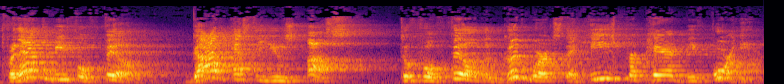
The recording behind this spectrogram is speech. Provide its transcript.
For that to be fulfilled, God has to use us to fulfill the good works that He's prepared beforehand.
